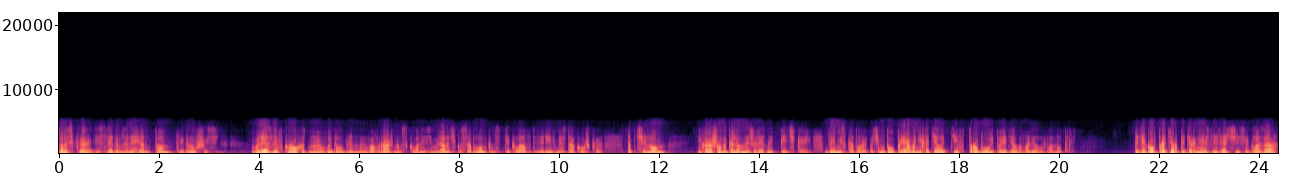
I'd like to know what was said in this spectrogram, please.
Зоська и следом за ней Антон, пригнувшись, влезли в крохотную, выдолбленную во вражном склоне земляночку с обломком стекла в двери вместо окошка топчаном и хорошо накаленной железной печкой, дым из которой почему-то упрямо не хотел идти в трубу и то и дело валил внутрь. Петряков протер пятерней слезящиеся глаза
